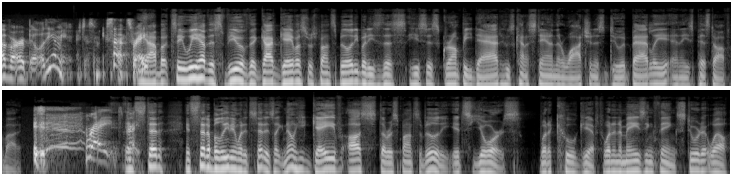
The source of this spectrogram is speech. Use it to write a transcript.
of our ability. I mean, it just makes sense, right? Yeah, but see, we have this view of that God gave us responsibility, but he's this he's this grumpy dad who's kind of standing there watching us do it badly, and he's pissed off about it. right. Instead, right. instead of believing what it said, it's like, no, he gave us the responsibility. It's yours. What a cool gift! What an amazing thing! Steward it well,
